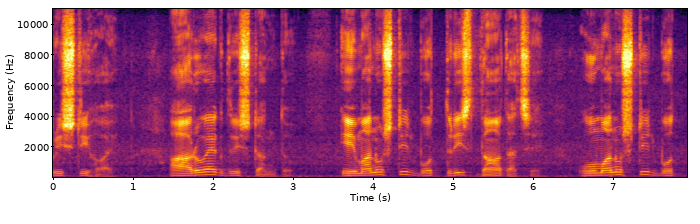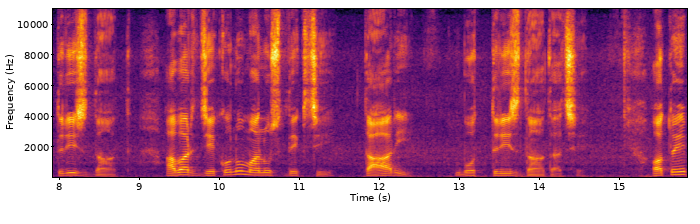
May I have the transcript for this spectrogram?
বৃষ্টি হয়। আরও এক দৃষ্টান্ত, এ মানুষটির বত্রিশ দাঁত আছে, ও মানুষটির বত্রিশ দাঁত। আবার যে কোনো মানুষ দেখছি তারই বত্রিশ দাঁত আছে। অতএব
